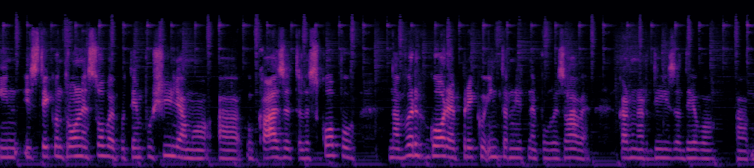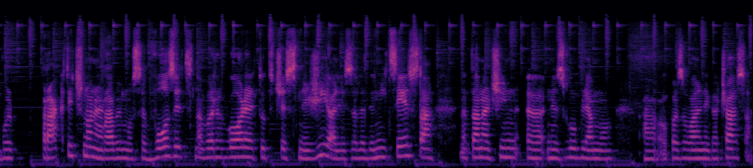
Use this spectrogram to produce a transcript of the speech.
In iz te kontrolne sobe potem pošiljamo ukaze teleskopu na vrh gore preko internetne povezave, kar naredi zadevo bolj praktično, ne rabimo se voziti na vrh gore, tudi če sneži ali zaledeni cesta, na ta način uh, ne zgubljamo uh, opazovalnega časa.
